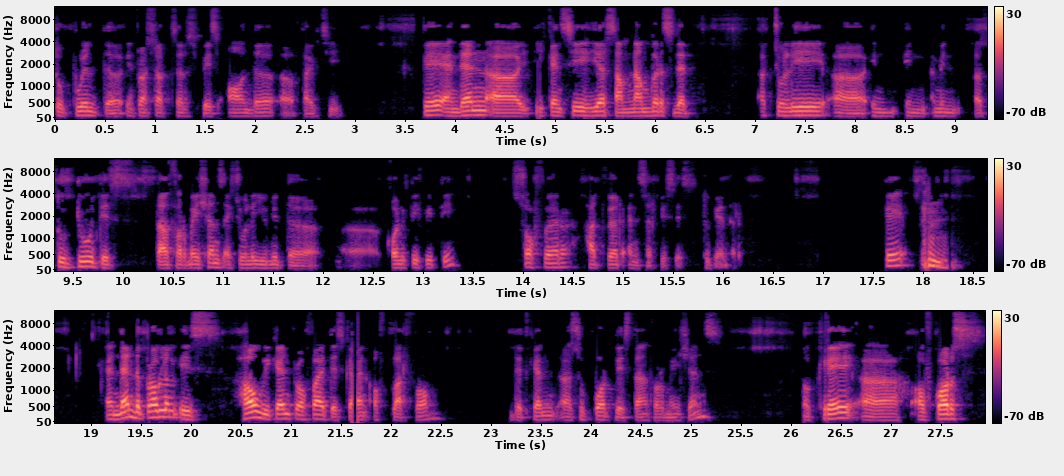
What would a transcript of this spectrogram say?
to build the infrastructures based on the 5g uh, okay and then uh, you can see here some numbers that actually uh, in in i mean to do this transformations actually you need the connectivity software hardware and services together Okay. and then the problem is how we can provide this kind of platform that can uh, support these transformations. Okay. Uh, of course,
